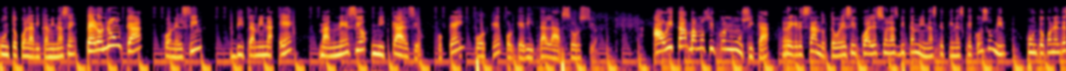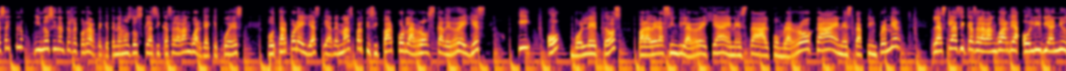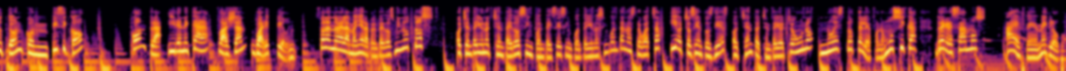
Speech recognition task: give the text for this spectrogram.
junto con la vitamina C, pero nunca con el zinc, vitamina E, magnesio ni calcio, ¿ok? ¿Por qué? Porque evita la absorción. Ahorita vamos a ir con música. Regresando, te voy a decir cuáles son las vitaminas que tienes que consumir junto con el desayuno. Y no sin antes recordarte que tenemos dos clásicas a la vanguardia que puedes votar por ellas y además participar por la rosca de Reyes y o boletos para ver a Cindy la Regia en esta alfombra roja, en esta film premiere. Las clásicas a la vanguardia Olivia Newton con Physical contra Irene Cara, Fashion, What It Feeling. Son las 9 de la mañana, 32 minutos. 81 82 56 51 50 nuestro WhatsApp y 810 80 88 1 nuestro teléfono. Música, regresamos a FM Globo.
